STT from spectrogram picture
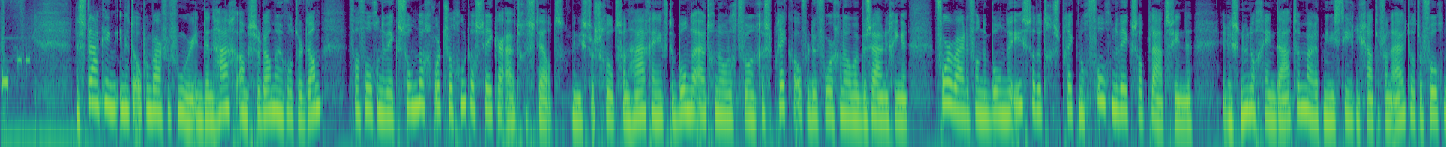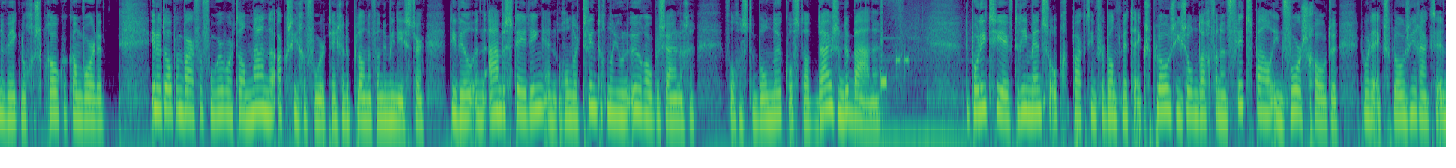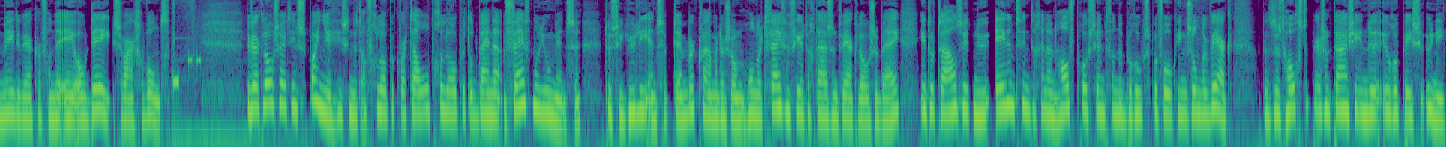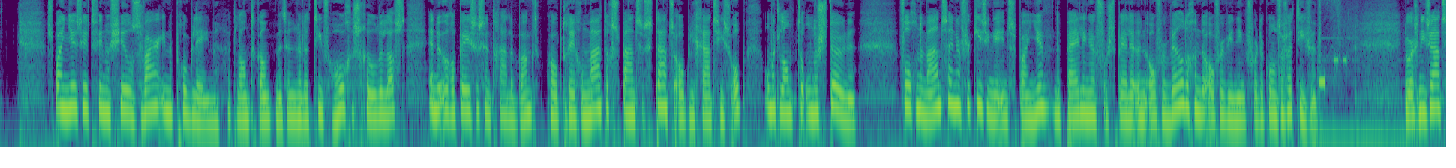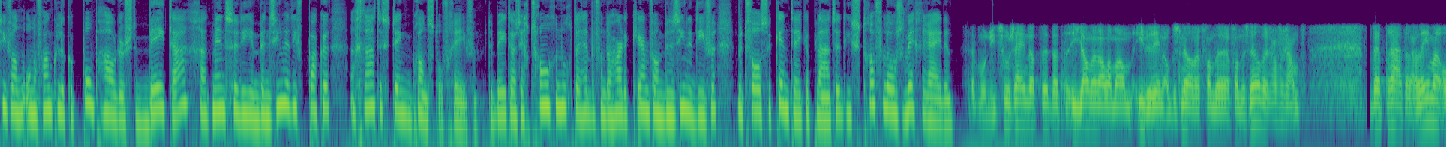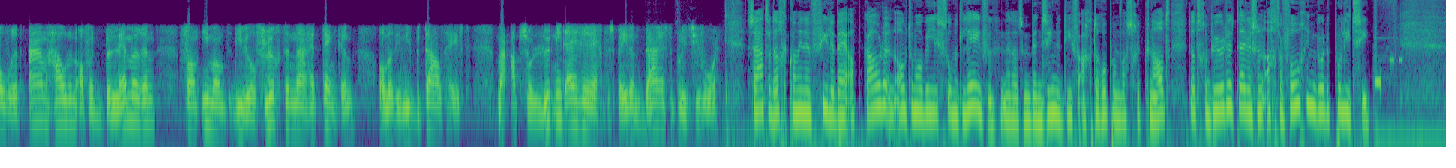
De staking in het openbaar vervoer in Den Haag, Amsterdam en Rotterdam van volgende week zondag wordt zo goed als zeker uitgesteld. Minister Schult van Hagen heeft de bonden uitgenodigd voor een gesprek over de voorgenomen bezuinigingen. Voorwaarde van de bonden is dat het gesprek nog volgende week zal plaatsvinden. Er is nu nog geen datum, maar het ministerie gaat ervan uit dat er volgende week nog gesproken kan worden. In het openbaar vervoer wordt al maanden actie gevoerd tegen de plannen van de minister. Die wil een aanbesteding en 120 miljoen euro bezuinigen. Volgens de bonden kost dat duizenden banen. De politie heeft drie mensen opgepakt in verband met de explosie zondag van een flitspaal in Voorschoten. Door de explosie raakte een medewerker van de EOD zwaar gewond. De werkloosheid in Spanje is in het afgelopen kwartaal opgelopen tot bijna 5 miljoen mensen. Tussen juli en september kwamen er zo'n 145.000 werklozen bij. In totaal zit nu 21,5 procent van de beroepsbevolking zonder werk. Dat is het hoogste percentage in de Europese Unie. Spanje zit financieel zwaar in de problemen. Het land kampt met een relatief hoge schuldenlast... en de Europese Centrale Bank koopt regelmatig Spaanse staatsobligaties op... om het land te ondersteunen. Volgende maand zijn er verkiezingen in Spanje. De peilingen voorspellen een overweldigende overwinning voor de conservatieven. De organisatie van onafhankelijke pomphouders, de Beta, gaat mensen die een benzinedief pakken een gratis tank brandstof geven. De Beta zegt schoon genoeg te hebben van de harde kern van benzinedieven met valse kentekenplaten die straffeloos wegrijden. Het moet niet zo zijn dat, eh, dat Jan en Alleman iedereen op de snelweg van de, van de snelweg aframt. Wij praten alleen maar over het aanhouden of het belemmeren van iemand die wil vluchten naar het tanken omdat hij niet betaald heeft. Maar absoluut niet eigen rechten spelen, daar is de politie voor. Zaterdag kwam in een file bij Apkoude een automobilist om het leven... nadat een benzinedief achterop hem was geknald. Dat gebeurde tijdens een achtervolging door de politie.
